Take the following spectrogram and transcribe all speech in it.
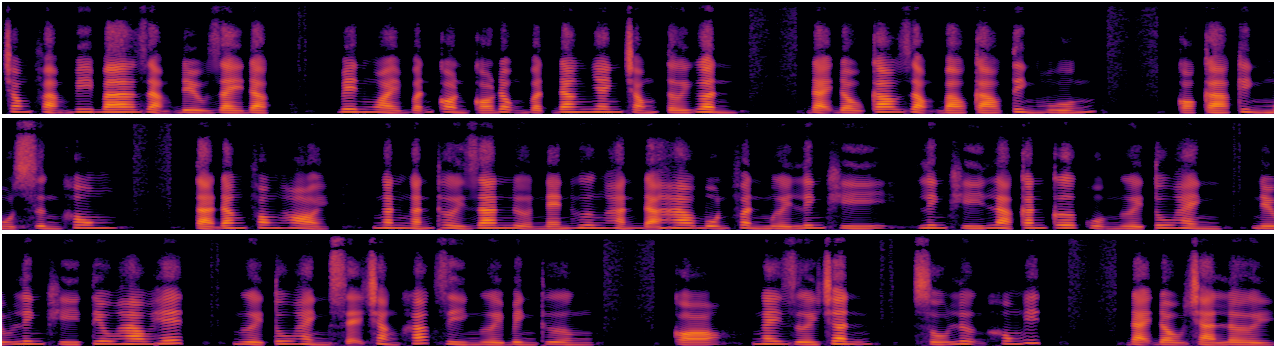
trong phạm vi ba giảm đều dày đặc. Bên ngoài vẫn còn có động vật đang nhanh chóng tới gần. Đại đầu cao giọng báo cáo tình huống. Có cá kình một sừng không? Tả Đăng Phong hỏi. Ngăn ngắn thời gian nửa nén hương hắn đã hao 4 phần 10 linh khí. Linh khí là căn cơ của người tu hành. Nếu linh khí tiêu hao hết, người tu hành sẽ chẳng khác gì người bình thường. Có, ngay dưới chân, số lượng không ít. Đại đầu trả lời.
